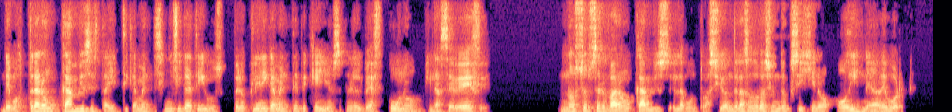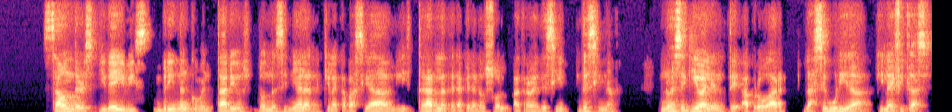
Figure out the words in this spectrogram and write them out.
demostraron cambios estadísticamente significativos, pero clínicamente pequeños en el BEF1 y la CBF. No se observaron cambios en la puntuación de la saturación de oxígeno o disnea de Borg. Saunders y Davis brindan comentarios donde señalan que la capacidad de administrar la terapia en aerosol a través de, SINAF no es equivalente a probar la seguridad y la eficacia.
